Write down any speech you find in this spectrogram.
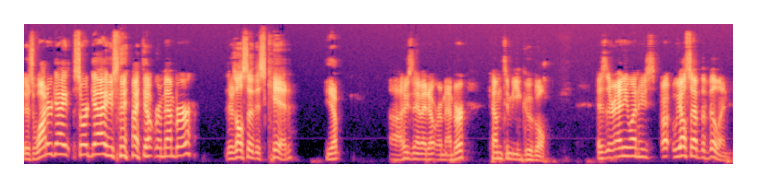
There's Water Guy, Sword Guy, whose name I don't remember. There's also this kid, Yep. uh, whose name I don't remember. Come to me, Google. Is there anyone who's. Oh, we also have the villain.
